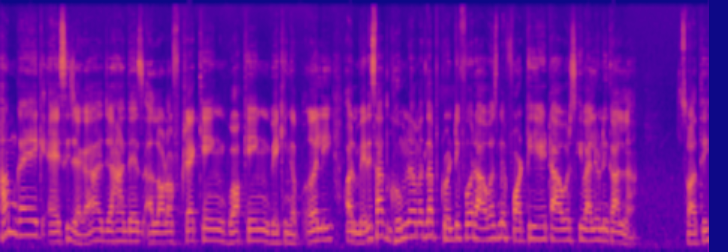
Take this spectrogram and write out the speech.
हम गए एक ऐसी जगह जहाँ there is a lot of trekking walking waking up early और मेरे साथ घूमना मतलब 24 आवर्स में 48 आवर्स की वैल्यू निकालना। स्वाति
